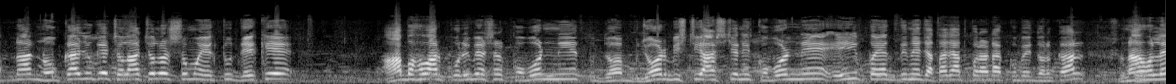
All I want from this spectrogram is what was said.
আপনার নৌকা যুগে চলাচলের সময় একটু দেখে আবহাওয়ার পরিবেশের খবর নিয়ে ঝড় বৃষ্টি আসছে নি খবর নিয়ে এই কয়েকদিনে যাতায়াত করাটা খুবই দরকার। না হলে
